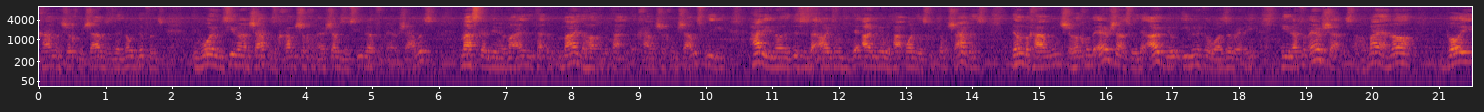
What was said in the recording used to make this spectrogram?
cham and shukh shabbos there's no difference the water was heated on shabbos the cham shukh and shabbos was up from shabbos Maskar Dina Mind, mind the Hacham the Cham Shachum Shabbos, please. How do you know that this is the argument, they argue with hot water that's cooked on Shabbos? Dilm B'cham Shachum Erev Shabbos, where they argue even if it was already heated up from Erev Shabbos. Now, Maya, no, boy,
